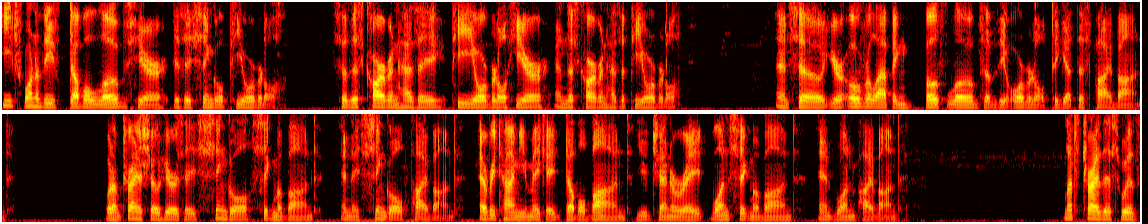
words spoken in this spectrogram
each one of these double lobes here is a single p orbital. So this carbon has a p orbital here, and this carbon has a p orbital. And so you're overlapping both lobes of the orbital to get this pi bond. What I'm trying to show here is a single sigma bond and a single pi bond. Every time you make a double bond, you generate one sigma bond and one pi bond. Let's try this with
